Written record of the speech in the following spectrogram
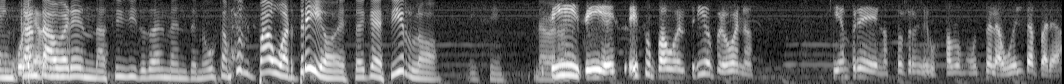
escuela, encanta Brenda. Sí, sí, totalmente. Me gusta. Es un power trío esto, hay que decirlo. Y sí, la. Sí, sí, es, es un power trío, pero bueno, siempre nosotros le buscamos mucho la vuelta para,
